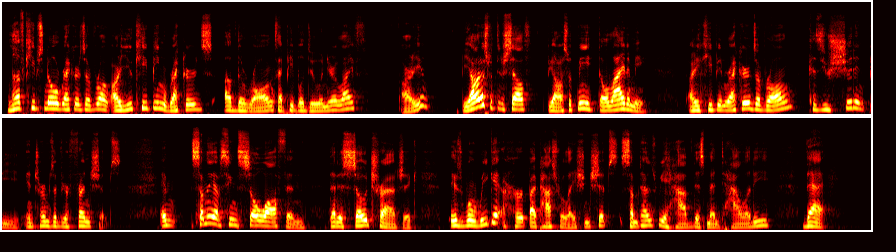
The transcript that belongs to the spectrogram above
Love keeps no records of wrong. Are you keeping records of the wrongs that people do in your life? Are you? Be honest with yourself. Be honest with me. Don't lie to me. Are you keeping records of wrong? Because you shouldn't be in terms of your friendships. And something I've seen so often that is so tragic is when we get hurt by past relationships, sometimes we have this mentality that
